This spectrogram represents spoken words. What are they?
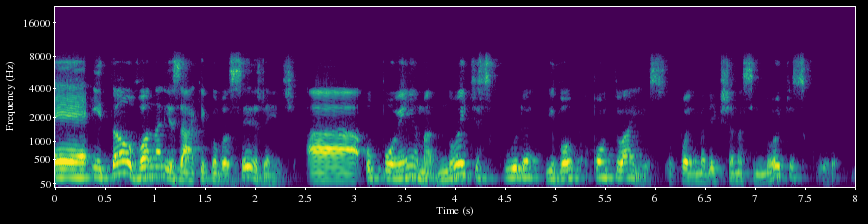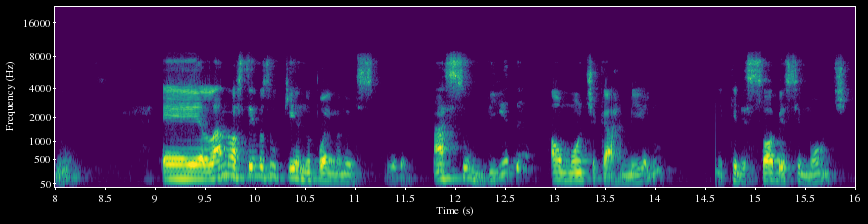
É, então, eu vou analisar aqui com vocês, gente, a, o poema Noite Escura e vou pontuar isso. O poema dele que chama-se Noite Escura. Né? É, lá nós temos o que no poema Noite Escura? A subida ao Monte Carmelo, né, que ele sobe esse monte,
